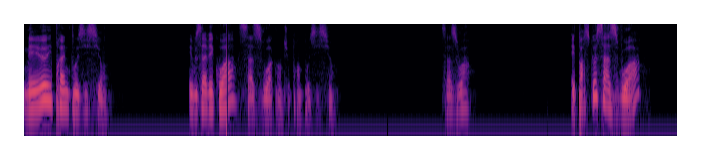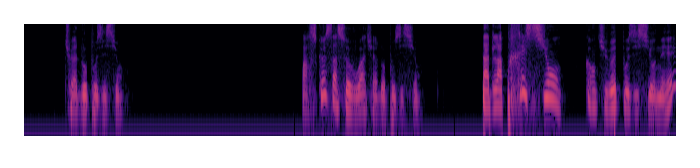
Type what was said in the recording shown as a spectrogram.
Mais eux, ils prennent position. Et vous savez quoi? Ça se voit quand tu prends position. Ça se voit. Et parce que ça se voit, tu as de l'opposition. Parce que ça se voit, tu as de l'opposition. Tu as de la pression quand tu veux te positionner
